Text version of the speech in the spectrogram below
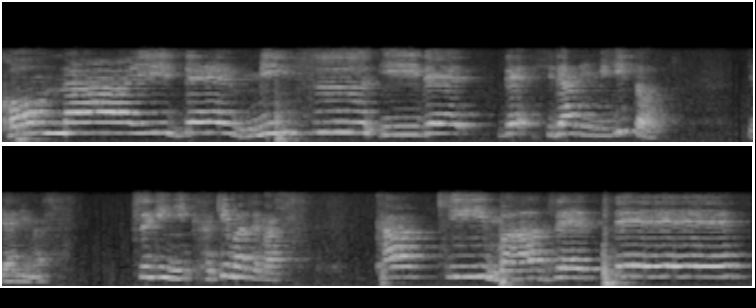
こないで水入れで左右とやります。次にかき混ぜます。かき混ぜて。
